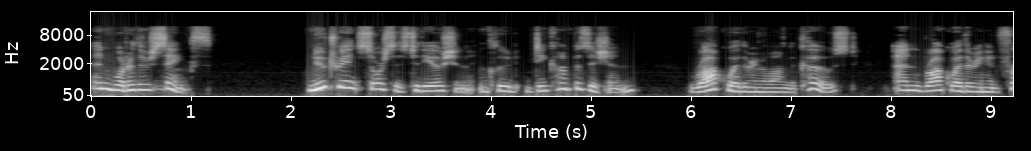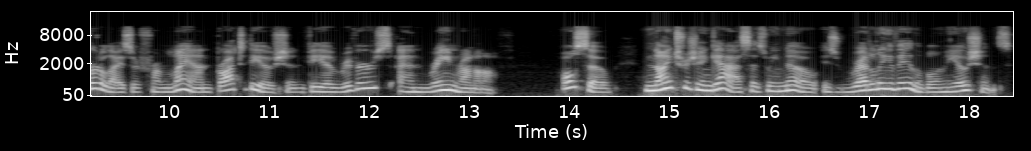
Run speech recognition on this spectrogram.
And what are their sinks? Nutrient sources to the ocean include decomposition, rock weathering along the coast, and rock weathering and fertilizer from land brought to the ocean via rivers and rain runoff. Also, nitrogen gas, as we know, is readily available in the oceans,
